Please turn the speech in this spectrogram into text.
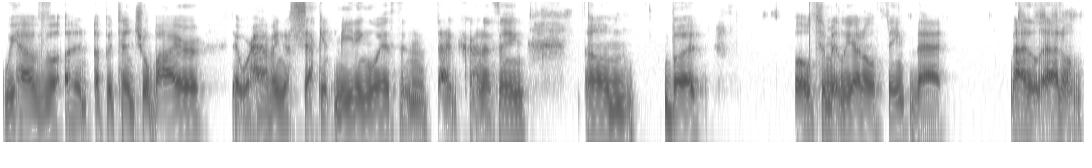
we have a, a potential buyer that we're having a second meeting with and that kind of thing. Um, but ultimately, I don't think that. I don't, I don't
